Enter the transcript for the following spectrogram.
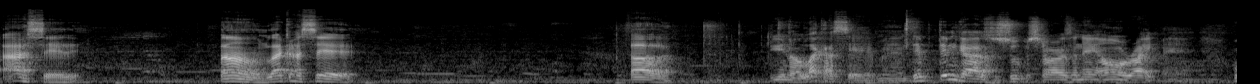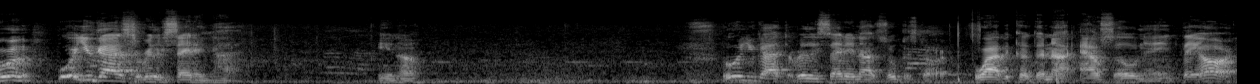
I said it. Um, like I said, uh, you know, like I said, man, them, them guys are superstars in their own right, man. Who are, who are you guys to really say they're not? You know? Who are you guys to really say they're not superstars? Why? Because they're not household names. They are.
